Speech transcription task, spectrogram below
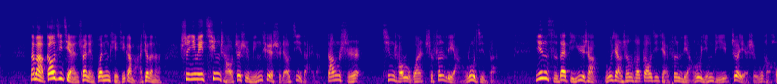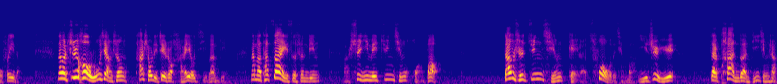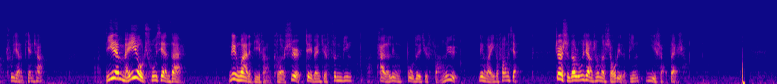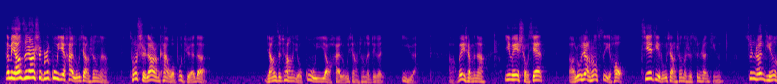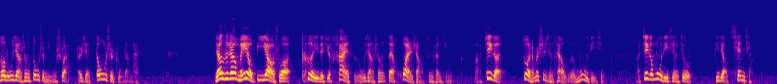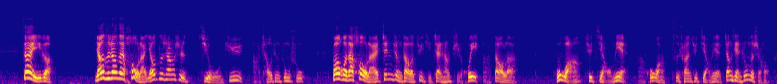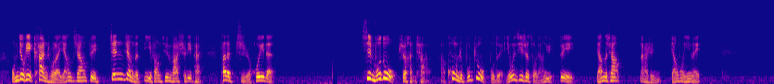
那么高启潜率领关宁铁骑干嘛去了呢？是因为清朝这是明确史料记载的，当时清朝入关是分两路进犯。因此，在抵御上，卢象升和高基潜分两路迎敌，这也是无可厚非的。那么之后，卢象升他手里这时候还有几万兵，那么他再一次分兵，啊，是因为军情谎报，当时军情给了错误的情报，以至于在判断敌情上出现了偏差，啊，敌人没有出现在另外的地方，可是这边却分兵，啊，派了另部队去防御。另外一个方向，这使得卢象升的手里的兵一少再少。那么杨嗣昌是不是故意害卢象升呢？从史料上看，我不觉得杨嗣昌有故意要害卢象升的这个意愿。啊，为什么呢？因为首先，啊，卢象升死以后，接替卢象升的是孙传庭。孙传庭和卢象升都是名帅，而且都是主战派。杨嗣昌没有必要说。刻意的去害死卢象升，再换上孙传庭，啊，这个做什么事情他要有目的性，啊，这个目的性就比较牵强。再一个，杨嗣昌在后来，杨嗣昌是久居啊朝廷中枢，包括他后来真正到了具体战场指挥啊，到了湖广去剿灭啊湖广四川去剿灭张献忠的时候，我们就可以看出来，杨嗣昌对真正的地方军阀实力派。他的指挥的信服度是很差的啊，控制不住部队，尤其是左良玉对杨子昌那是阳奉阴违。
